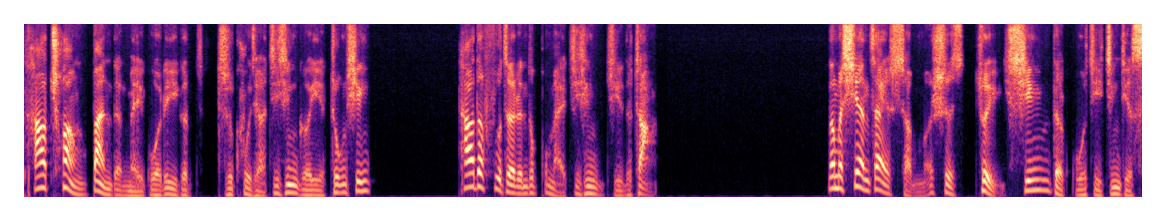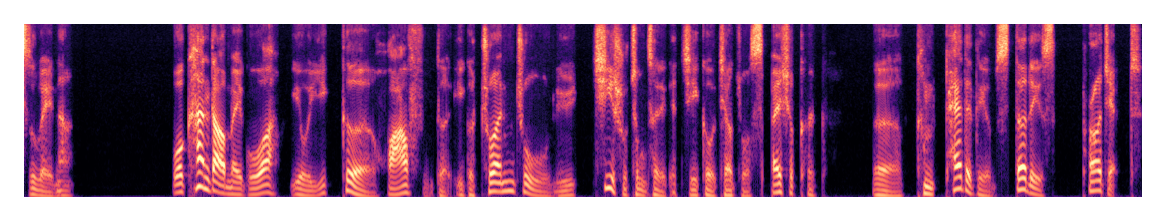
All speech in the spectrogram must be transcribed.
他创办的美国的一个智库叫基辛格业中心，他的负责人都不买基辛格的账。那么现在什么是最新的国际经济思维呢？我看到美国有一个华府的一个专注于技术政策的一个机构，叫做 Special Kirk。呃，Competitive Studies Project，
